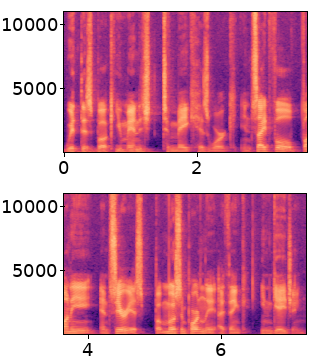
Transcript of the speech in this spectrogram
With this book, you managed to make his work insightful, funny, and serious, but most importantly, I think engaging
